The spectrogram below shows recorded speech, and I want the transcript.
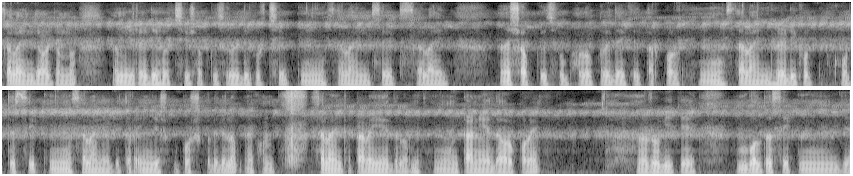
স্যালাইন দেওয়ার জন্য আমি রেডি হচ্ছি সব কিছু রেডি করছি স্যালাইন সেট স্যালাইন সব কিছু ভালো করে দেখে তারপর স্যালাইন রেডি করতেছি। স্যালাইনের ভিতরে ইঞ্জেকশন পোস্ট করে দিলাম। এখন স্যালাইনটা টানিয়ে দিলাম। টানিয়ে দেওয়ার পরে রোগীকে বলতেছি যে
